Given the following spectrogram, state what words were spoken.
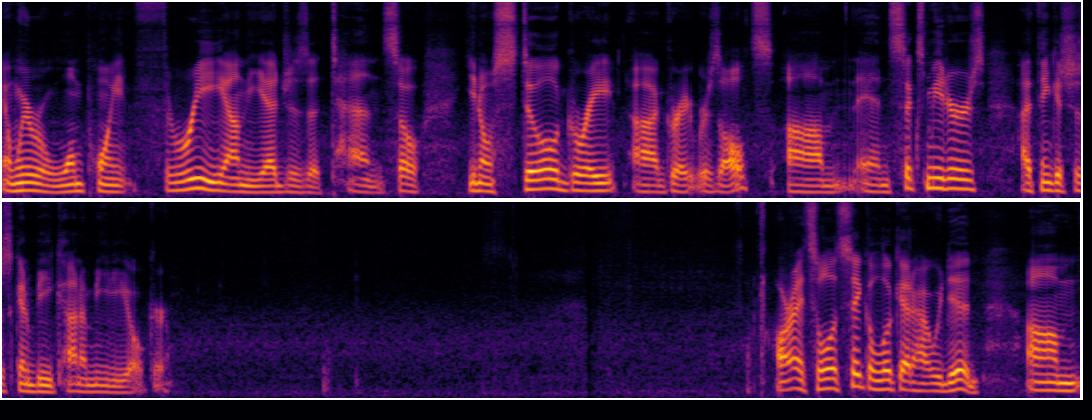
and we were 1.3 on the edges at 10. So, you know, still great, uh, great results. Um, and six meters, I think it's just going to be kind of mediocre. All right, so let's take a look at how we did. Um,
